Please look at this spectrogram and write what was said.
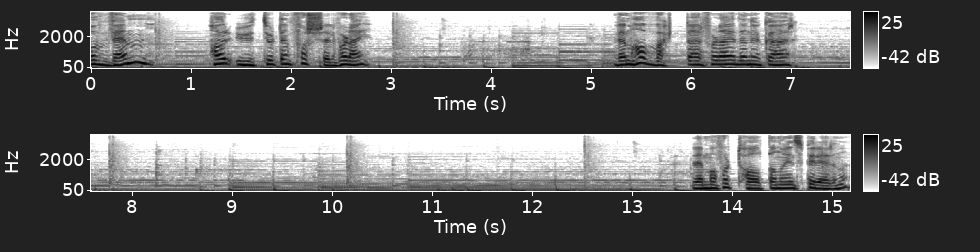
Og hvem har utgjort en forskjell for deg? Hvem har vært der for deg denne uka her? Hvem har fortalt deg noe inspirerende?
